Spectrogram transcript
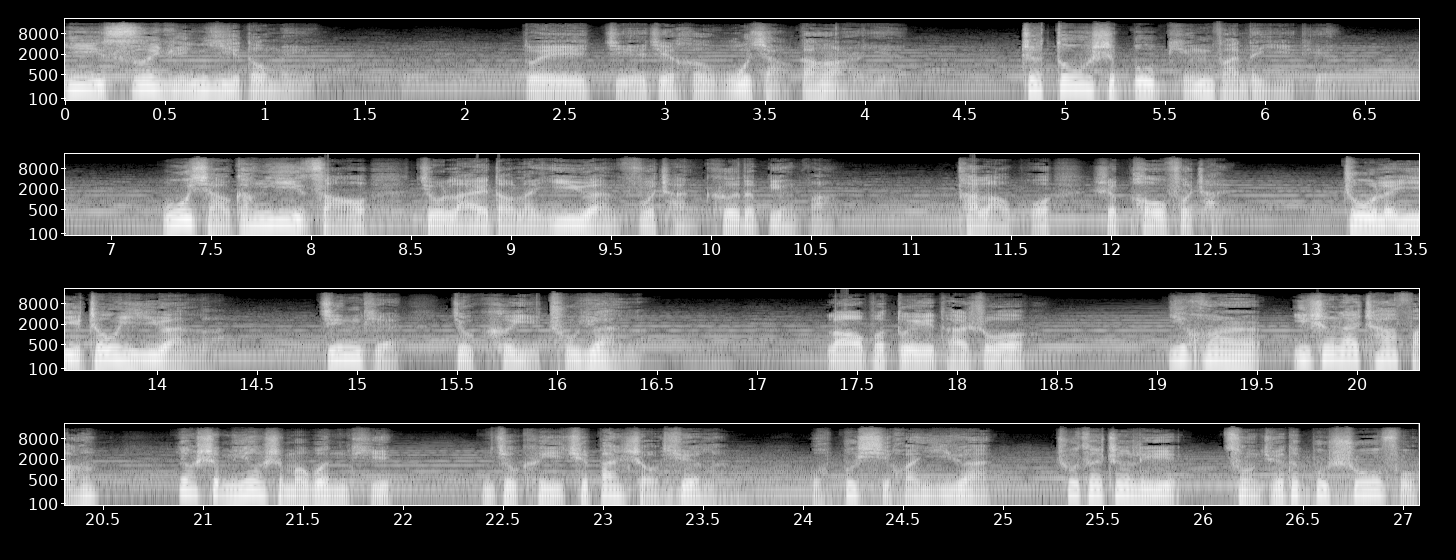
一丝云翳都没有。对姐姐和吴小刚而言，这都是不平凡的一天。吴小刚一早就来到了医院妇产科的病房，他老婆是剖腹产，住了一周医院了，今天就可以出院了。老婆对他说：“一会儿医生来查房，要是没有什么问题，你就可以去办手续了。我不喜欢医院，住在这里总觉得不舒服。”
